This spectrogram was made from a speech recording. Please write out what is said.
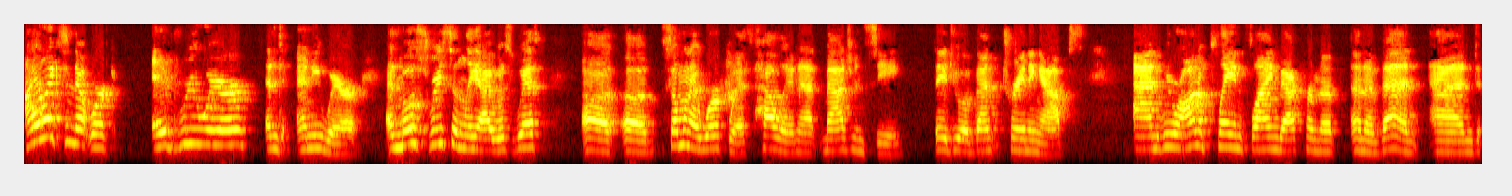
I like to network everywhere and anywhere. And most recently, I was with uh, uh, someone I work with, Helen at Magency. They do event training apps. And we were on a plane flying back from a, an event, and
